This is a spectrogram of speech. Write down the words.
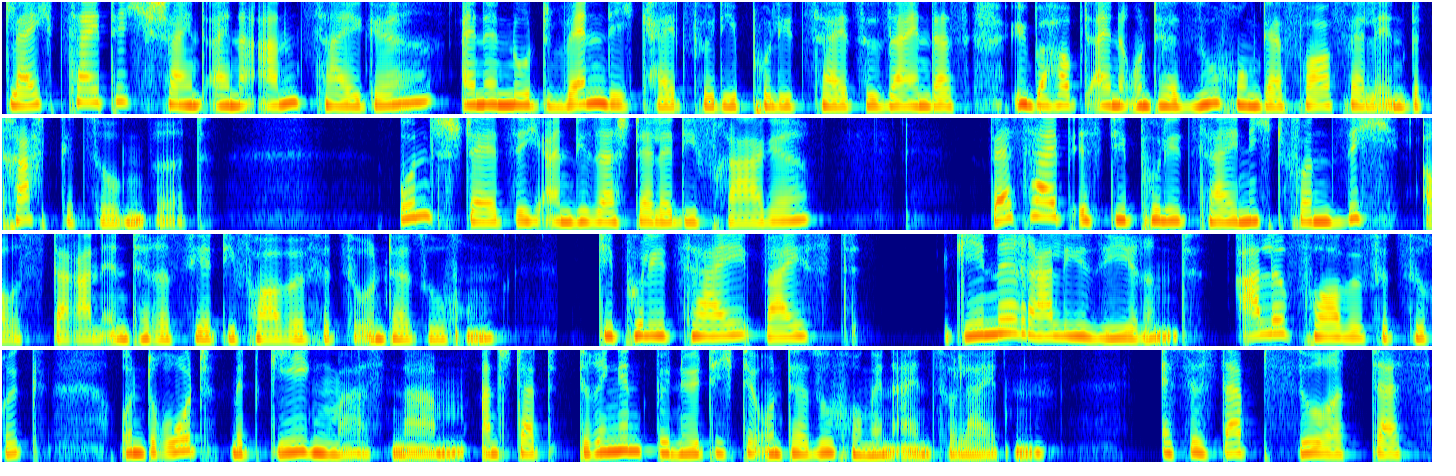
Gleichzeitig scheint eine Anzeige eine Notwendigkeit für die Polizei zu sein, dass überhaupt eine Untersuchung der Vorfälle in Betracht gezogen wird. Uns stellt sich an dieser Stelle die Frage, weshalb ist die Polizei nicht von sich aus daran interessiert, die Vorwürfe zu untersuchen? Die Polizei weist generalisierend alle Vorwürfe zurück und droht mit Gegenmaßnahmen, anstatt dringend benötigte Untersuchungen einzuleiten. Es ist absurd, dass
